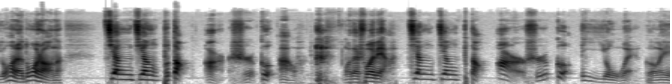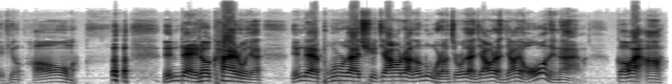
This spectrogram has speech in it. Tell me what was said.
油耗得多少呢？将将不到二十个啊！我 我再说一遍啊，将将不到二十个。哎呦喂，各位一听好嘛，您这车开出去。您这不是在去加油站的路上，就是在加油站加油啊！您这个，各位啊，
